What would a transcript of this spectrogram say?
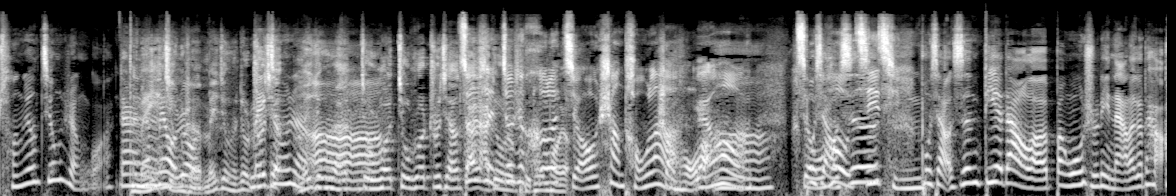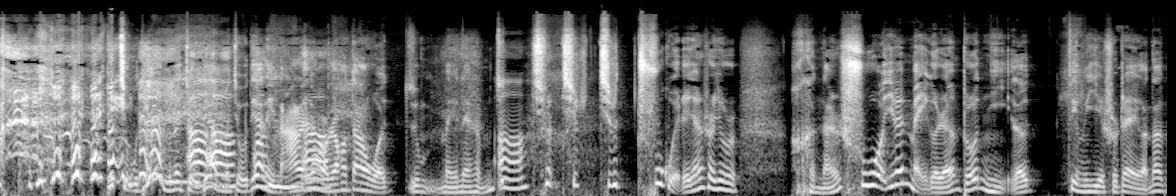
曾经精神过，但是他没精神，没精神，就是没之前精神没精神，就是说就是说之前咱俩就是是普通朋友。喝了酒上头了，上头了然后啊酒不小后心激情，不小心跌到了办公室里拿了个套。不 酒店嘛，那酒店嘛，酒店里拿了一啊套，然后但是我就没那什么。就嗯其实其实其实出轨这件事就是很难说，因为每个人，比如你的定义是这个，那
